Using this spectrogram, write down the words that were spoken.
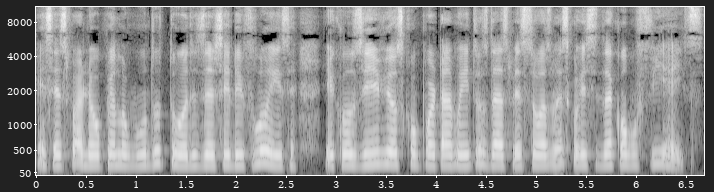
e se espalhou pelo mundo todo, exercendo influência, inclusive os comportamentos das pessoas mais conhecidas como fiéis.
